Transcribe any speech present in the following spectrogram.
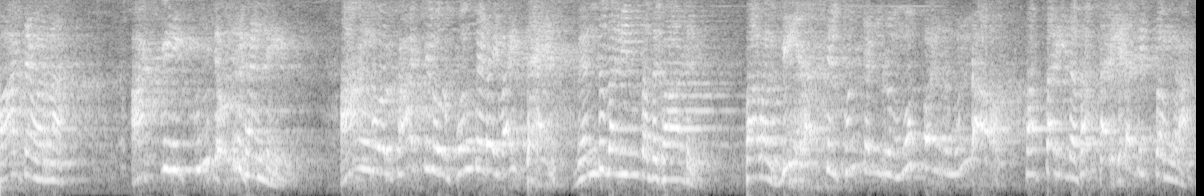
பாட்டன் வர்றான். அக்கினி குஞ்சொன்று கண்டேன். அங்கு ஒரு காட்டில் ஒரு பொந்திடை வைத்தேன். வெந்து தனிந்தது காடு. பல வீரத்தில் குஞ்சென்று மூப்பென்று உண்டோ தத்தரிட தத்தரிட திட்டங்கிறான்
